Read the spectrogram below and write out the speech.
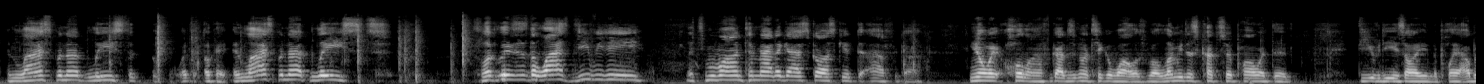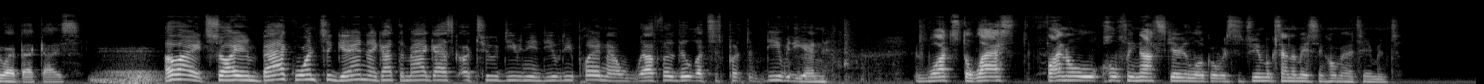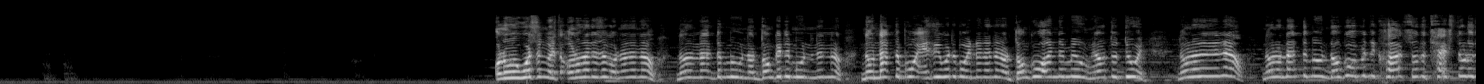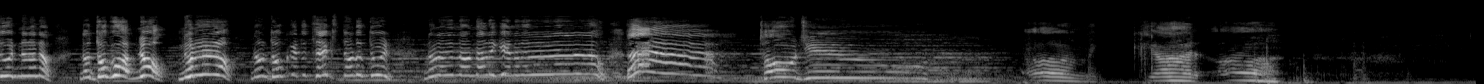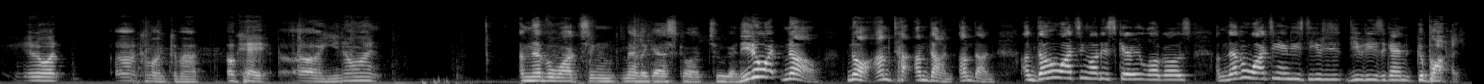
And last but not least, okay, and last but not least, luckily this is the last DVD. Let's move on to Madagascar, Escape 2 Africa. You know, wait, hold on, I forgot, this is going to take a while as well. Let me just cut to a part with the DVD is in the play. I'll be right back, guys. Alright, so I am back once again. I got the Madagascar 2 DVD and DVD player. Now, without further ado, let's just put the DVD in and watch the last, final, hopefully not scary logo, which is DreamWorks Animation Home Entertainment. Oh no, it wasn't going. Oh no, that doesn't go. No, no, no, no, no, not the moon. No, don't get the moon. No, no, no, no, not the boy. Anything with the boy. No, no, no, no, don't go on the moon. No, don't do it. No, no, no, no, no, no, no, not the moon. Don't go up in the clouds. So the text. Don't do it. No, no, no, no, don't go up. No, no, no, no, no, no, don't get the text. No, don't do it. No, no, no, no, not again. No, no, no, no, no, no. Ah! Told you. Oh my god. Oh. You know what? Oh, come on, come out. Okay. Oh, you know what? I'm never watching Madagascar 2 again. You know what? No. No, I'm I'm done. I'm done. I'm done watching all these scary logos. I'm never watching any of these DVDs again. Goodbye.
